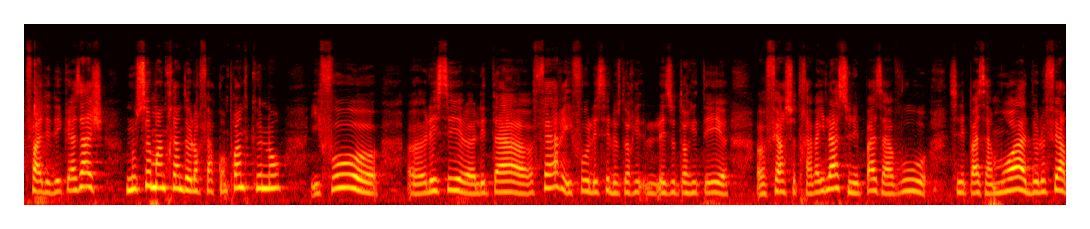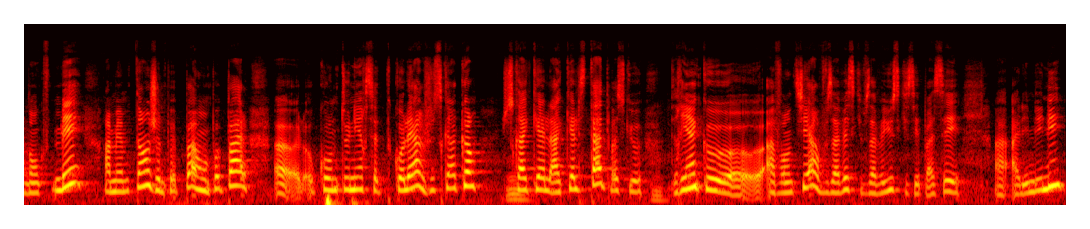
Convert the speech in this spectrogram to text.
faire des décasages. Nous sommes en train de leur faire comprendre que non, il faut euh, laisser l'État faire, il faut laisser les autorités faire ce travail-là. Ce n'est pas à vous, ce n'est pas à moi de le faire. Donc, mais en même temps, je ne peux pas, on ne peut pas contenir cette colère jusqu'à quand? Jusqu'à mmh. quel, à quel stade? Parce que rien que avant-hier, vous avez ce que vous avez eu, ce qui s'est passé à, à Oui.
